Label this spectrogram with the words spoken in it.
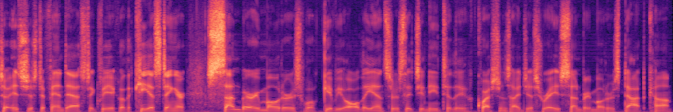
So it's just a fantastic vehicle. The Kia Stinger, Sunbury Motors will give you all the answers that you need to the questions I just raised. SunburyMotors.com.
